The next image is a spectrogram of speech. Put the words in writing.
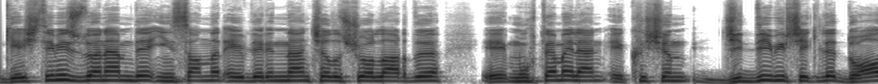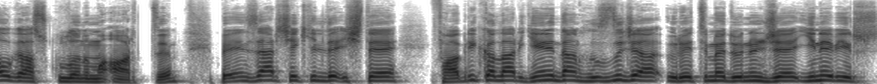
Geçtiğimiz dönemde insanlar evlerinden çalışıyorlardı. E, muhtemelen e, kışın ciddi bir şekilde doğal gaz kullanımı arttı. Benzer şekilde işte fabrikalar yeniden hızlıca üretim üretime dönünce yine bir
